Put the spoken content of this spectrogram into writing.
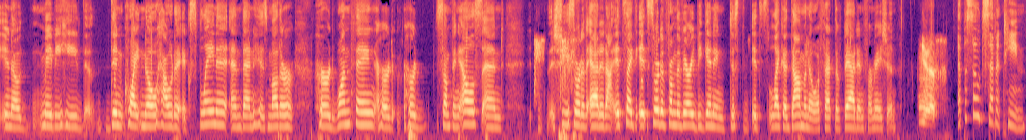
you know, maybe he didn't quite know how to explain it, and then his mother heard one thing, heard heard something else, and she sort of added on. It's like it's sort of from the very beginning, just it's like a domino effect of bad information. Yes. Episode 17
